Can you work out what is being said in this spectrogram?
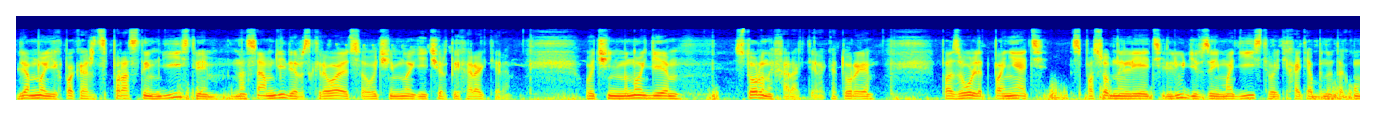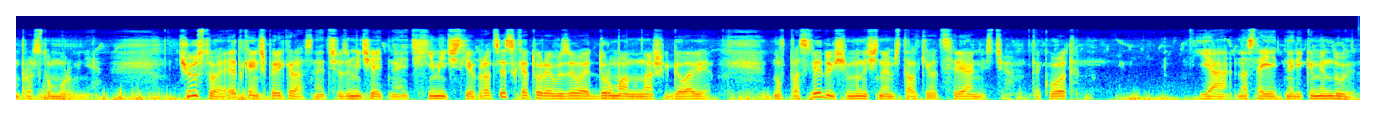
для многих покажется простым действием, на самом деле раскрываются очень многие черты характера, очень многие стороны характера, которые позволят понять, способны ли эти люди взаимодействовать хотя бы на таком простом уровне. Чувства – это, конечно, прекрасно, это все замечательно, эти химические процессы, которые вызывают дурман в нашей голове. Но в последующем мы начинаем сталкиваться с реальностью. Так вот, я настоятельно рекомендую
